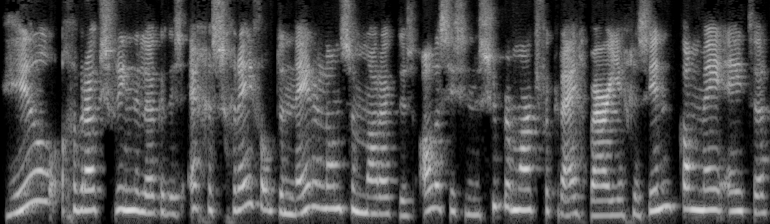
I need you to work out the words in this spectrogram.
Heel gebruiksvriendelijk. Het is echt geschreven op de Nederlandse markt. Dus alles is in de supermarkt verkrijgbaar. Je gezin kan mee eten.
